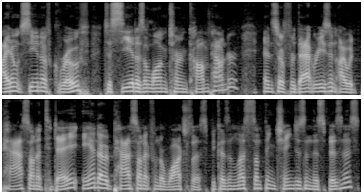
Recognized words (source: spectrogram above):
I don't see enough growth to see it as a long term compounder. And so, for that reason, I would pass on it today and I would pass on it from the watch list because unless something changes in this business,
